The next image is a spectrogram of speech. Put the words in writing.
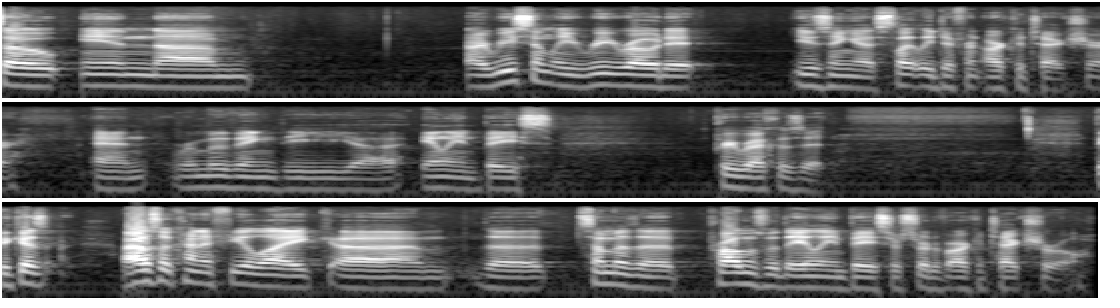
so in, um, I recently rewrote it using a slightly different architecture and removing the uh, Alien Base prerequisite. Because I also kind of feel like um, the, some of the problems with Alien Base are sort of architectural.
